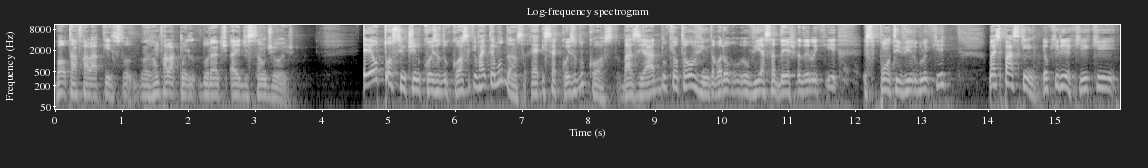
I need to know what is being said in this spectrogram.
voltar a falar aqui. Nós vamos falar com ele durante a edição de hoje. Eu tô sentindo coisa do Costa que vai ter mudança. É, isso é coisa do Costa, baseado no que eu tô ouvindo. Agora eu, eu vi essa deixa dele aqui, esse ponto e vírgula aqui. Mas, Pasquim, eu queria aqui que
